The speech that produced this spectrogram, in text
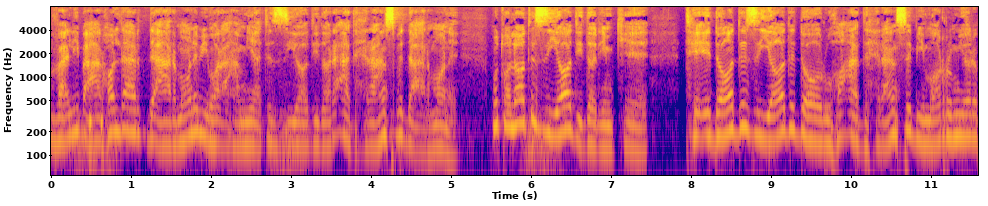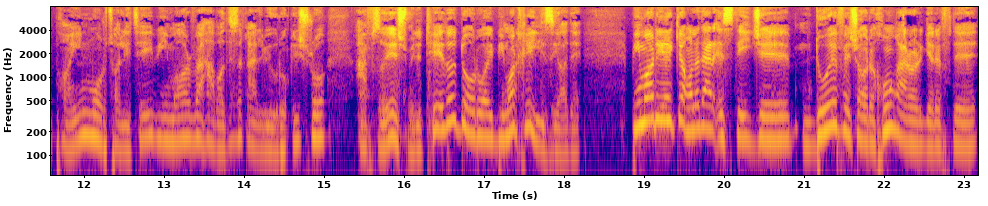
ولی به هر حال در درمان بیمار اهمیت زیادی داره. adherence به درمانه. مطالعات زیادی داریم که تعداد زیاد داروها adherence بیمار رو میاره پایین مرتالیته بیمار و حوادث قلبی عروقیش رو افزایش میده. تعداد داروهای بیمار خیلی زیاده. بیماریه که حالا در stage دو فشار خون قرار گرفته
